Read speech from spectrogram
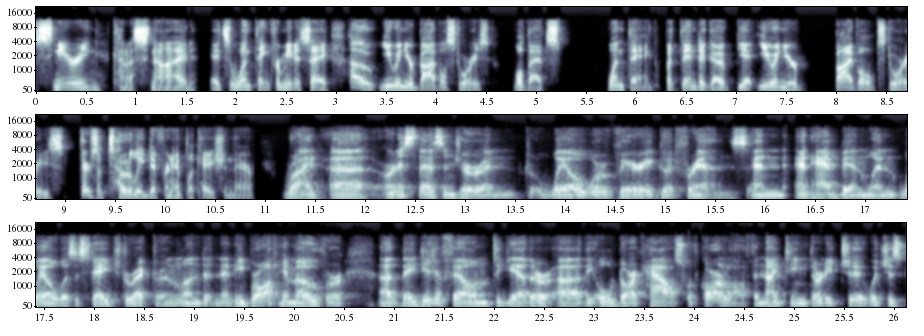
sneering, kind of snide. It's one thing for me to say, "Oh, you and your Bible stories." Well, that's one thing, but then to go, "Yeah, you and your Bible stories." There's a totally different implication there. Right. Uh, Ernest Thesiger and Whale were very good friends and, and had been when Whale was a stage director in London. And he brought him over. Uh, they did a film together, uh, The Old Dark House with Karloff in 1932, which is,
